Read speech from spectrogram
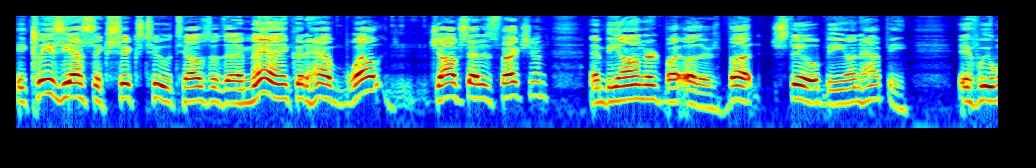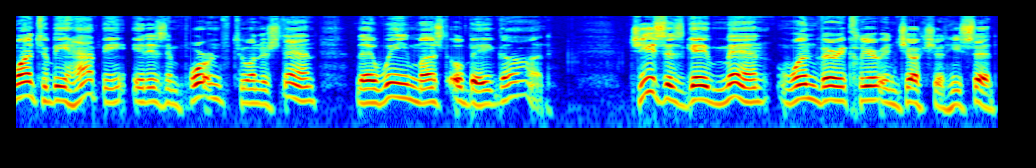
Ecclesiastic 6 2 tells us that a man could have well job satisfaction and be honored by others, but still be unhappy. If we want to be happy, it is important to understand that we must obey God. Jesus gave men one very clear injunction. He said,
